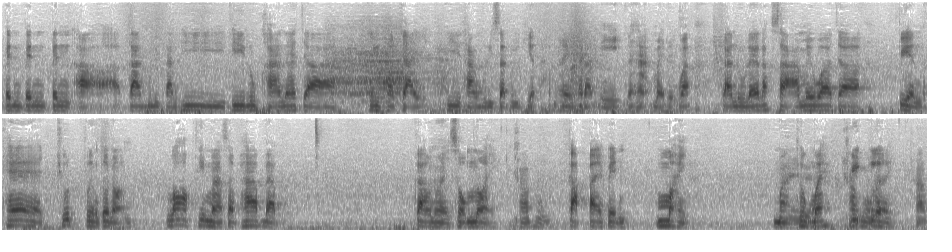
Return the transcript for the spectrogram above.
เป็นเป็นเป็นอ่าการบริการที่ที่ลูกค้าน่าจะพึงพอใจที่ทางบริษัทวีเกียรติทำให้ขนาดนี้นะฮะหมายถึงว่าการดูแลรักษาไม่ว่าจะเปลี่ยนแค่ชุดเฟืองตัวหนอน ลอกที่มาสภาพแบบเก่าหน่อยสมหน่อย ครับผมกลับไปเป็นใหม่ ใหม่ถูกไหมครับฟิกผมเลย ครับ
